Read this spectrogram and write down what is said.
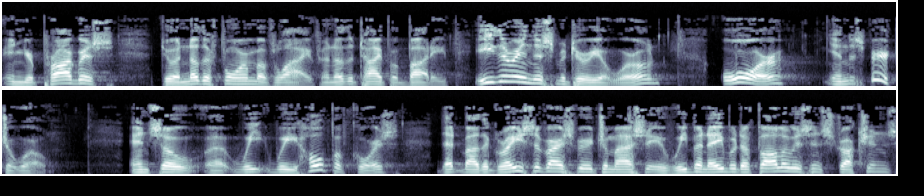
in your progress to another form of life, another type of body, either in this material world or in the spiritual world. And so uh, we we hope, of course, that by the grace of our spiritual master, if we've been able to follow his instructions,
